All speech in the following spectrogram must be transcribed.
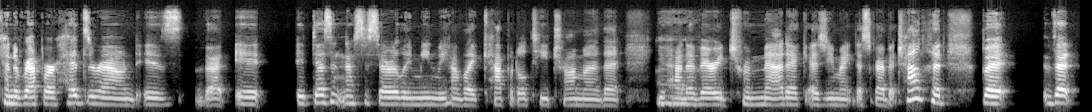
kind of wrap our heads around is that it it doesn't necessarily mean we have like capital T trauma that you mm-hmm. had a mm-hmm. very traumatic, as you might describe it, childhood, but that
